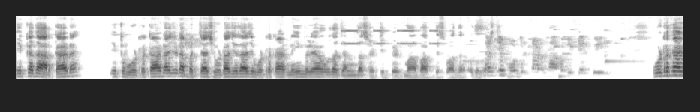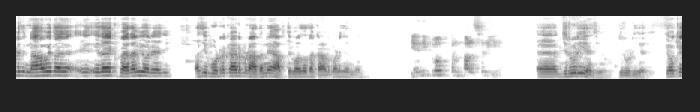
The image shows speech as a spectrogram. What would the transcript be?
ਇੱਕ ਆਧਾਰ ਕਾਰਡ ਹੈ ਇੱਕ ਵੋਟਰ ਕਾਰਡ ਆ ਜਿਹੜਾ ਬੱਚਾ ਛੋਟਾ ਜਿਹਦਾ ਅਜੇ ਵੋਟਰ ਕਾਰਡ ਨਹੀਂ ਮਿਲਿਆ ਉਹਦਾ ਜਨਮ ਦਾ ਸਰਟੀਫਿਕੇਟ ਮਾਂ-ਬਾਪ ਦੇ ਸਬੰਧ ਉਹਦੇ ਸਰ ਜੇ ਵੋਟਰ ਕਾਰਡ ਨਾ ਹੋਵੇ ਫਿਰ ਵੀ ਵੋਟਰ ਕਾਰਡ ਨਾ ਹੋਵੇ ਤਾਂ ਇਹ- ਇਹਦਾ ਇੱਕ ਫਾਇਦਾ ਵੀ ਹੋ ਰਿਹਾ ਜੀ। ਅਸੀਂ ਵੋਟਰ ਕਾਰਡ ਬਣਾ ਦਿੰਦੇ ਹਾਂ ਹਫ਼ਤੇ ਬਾਅਦ ਉਹਦਾ ਕਾਰਡ ਬਣ ਜਾਂਦਾ ਯਾਨੀ ਕਿ ਉਹ ਕੰਪਲਸਰੀ ਹੈ। ਅਹ ਜ਼ਰੂਰੀ ਹੈ ਜੀ ਉਹ, ਜ਼ਰੂਰੀ ਹੈ ਜੀ। ਕਿਉਂਕਿ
